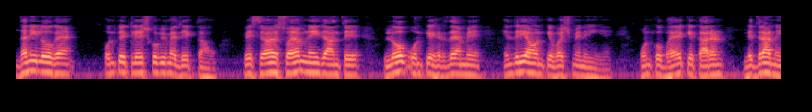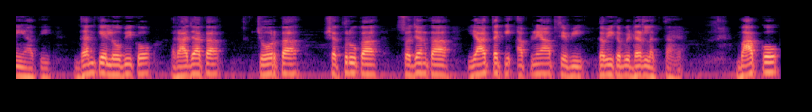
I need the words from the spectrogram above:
धनी लोग हैं, उनके क्लेश को भी मैं देखता हूँ। वे स्वयं नहीं जानते। लोभ उनके हृदय में, इंद्रियाँ उनके वश में नहीं है। उनको भय के कारण निद्रा नहीं आती। धन के लोभी को, राजा का, चोर का, शत्रु का, स्वजन का यहाँ तक कि अपने आप से भी कभी कभी डर लगता है। बाप को,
